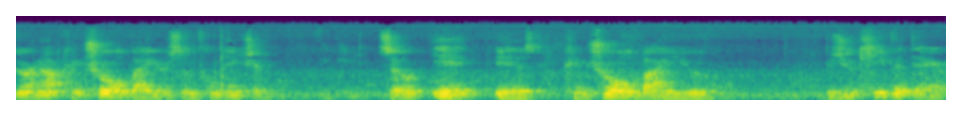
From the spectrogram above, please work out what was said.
You are not controlled by your sinful nature. So it is controlled by you. Because you keep it there.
